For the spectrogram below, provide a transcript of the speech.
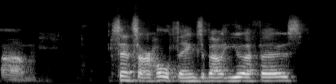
um, since our whole thing's about UFOs,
